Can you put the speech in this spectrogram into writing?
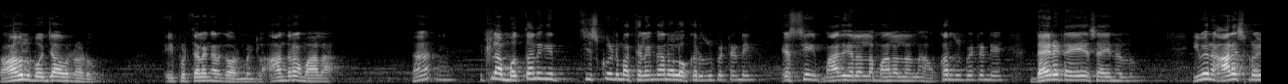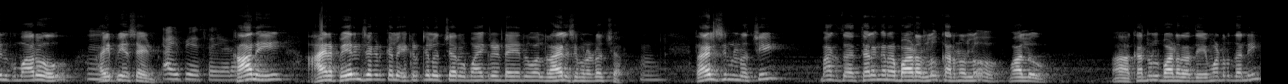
రాహుల్ బొజ్జా ఉన్నాడు ఇప్పుడు తెలంగాణ గవర్నమెంట్లో. ఆంధ్ర మాల? ఇట్లా మొత్తానికి తీసుకోండి మా తెలంగాణలో ఒక్కరు చూపెట్టండి. ఎస్సీ మాదిగలల్లో మాలలల్లో ఒక్కరు చూపెట్టండి. డైరెక్ట్ ఐఏఎస్ అయిన వాళ్ళు. Even RS Praveen Kumar IPS అయ్యండి. కానీ ఆయన పేరెంట్స్ ఎక్కడికి ఎక్కడికి వచ్చారు? మైగ్రెంట్ అయ్యారు వాళ్ళు. రాయలసీమ నుండి వచ్చారు. రాయలసీమ నుండి వచ్చి మాకు తెలంగాణ బార్డర్లో కర్నూలులో వాళ్ళు కర్నూలు బార్డర్ అది ఏమంటారు దాన్ని?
